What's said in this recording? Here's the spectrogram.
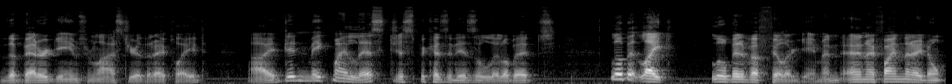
the better games from last year that I played. Uh, it didn't make my list just because it is a little bit, a little bit light, a little bit of a filler game, and and I find that I don't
